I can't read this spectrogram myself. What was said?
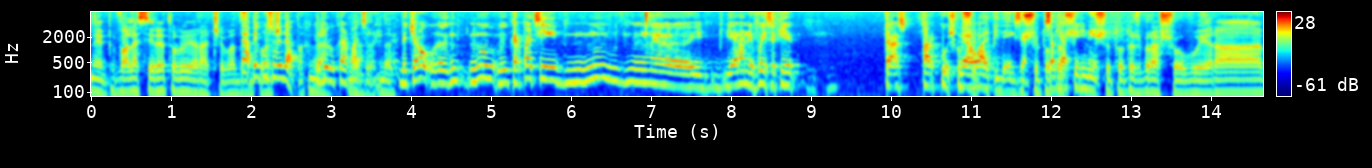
Ne, pe Valea Siretului era ceva. Da, pe cursurile de apă, Da, în jurul Carpaților. Da, da. Deci erau, uh, nu, Carpații nu uh, era nevoie să fie tras, parcurși, cum erau Alpii, de exemplu, sau chiar Pirinei. și totuși Brașovul era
